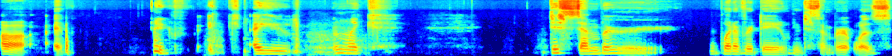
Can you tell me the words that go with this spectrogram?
Uh, I, I, I, I I'm like December, whatever day in December it was,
